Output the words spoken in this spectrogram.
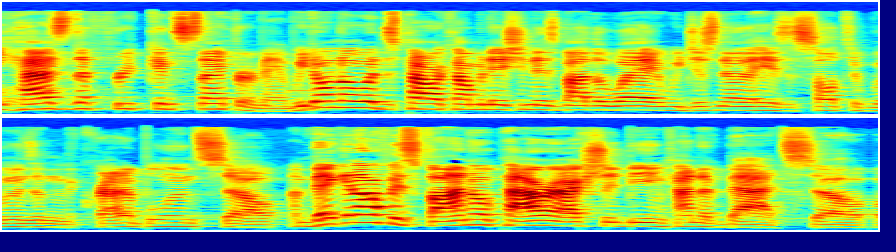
He has the freaking sniper, man. We don't know what his power combination is, by the way. We just know that he has assaulted wounds and the credit balloon. So I'm banking off his final power actually being kind of bad. So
